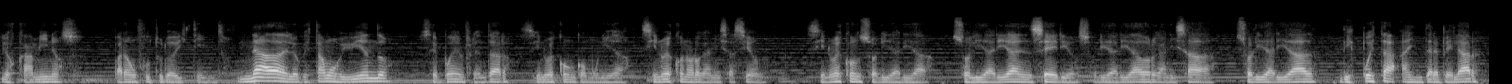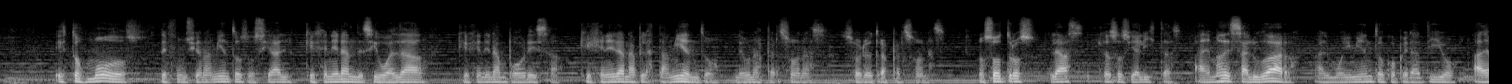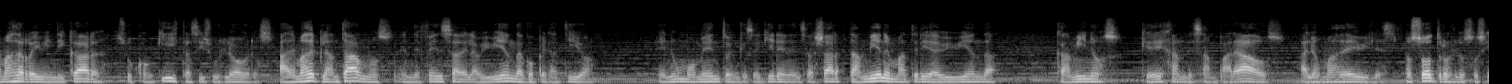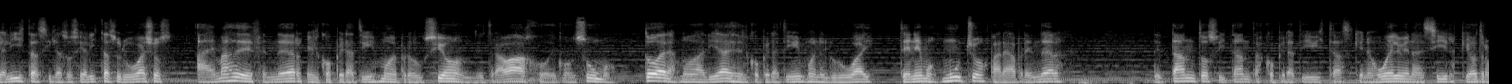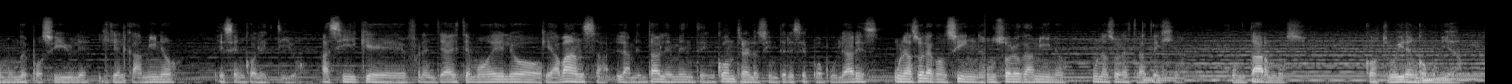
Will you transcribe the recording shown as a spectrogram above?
los caminos para un futuro distinto. Nada de lo que estamos viviendo se puede enfrentar si no es con comunidad, si no es con organización, si no es con solidaridad. Solidaridad en serio, solidaridad organizada, solidaridad dispuesta a interpelar estos modos de funcionamiento social que generan desigualdad, que generan pobreza, que generan aplastamiento de unas personas sobre otras personas. Nosotros, las y los socialistas, además de saludar al movimiento cooperativo, además de reivindicar sus conquistas y sus logros, además de plantarnos en defensa de la vivienda cooperativa, en un momento en que se quieren ensayar también en materia de vivienda caminos que dejan desamparados a los más débiles. Nosotros, los socialistas y las socialistas uruguayos, además de defender el cooperativismo de producción, de trabajo, de consumo, todas las modalidades del cooperativismo en el Uruguay, tenemos mucho para aprender de tantos y tantas cooperativistas que nos vuelven a decir que otro mundo es posible y que el camino es en colectivo. Así que frente a este modelo que avanza lamentablemente en contra de los intereses populares, una sola consigna, un solo camino, una sola estrategia, juntarnos, construir en comunidad.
